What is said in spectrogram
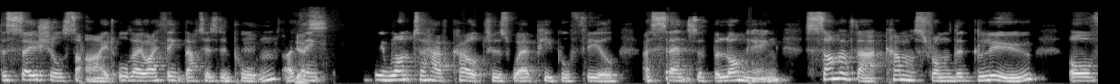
the social side, although I think that is important. I yes. think we want to have cultures where people feel a sense of belonging. Some of that comes from the glue of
